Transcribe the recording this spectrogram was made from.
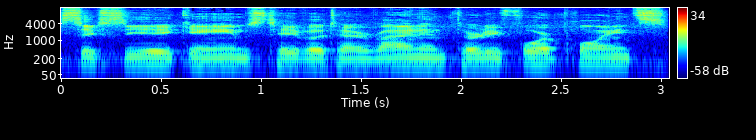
68 games. Teuvo Teravainen 34 points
